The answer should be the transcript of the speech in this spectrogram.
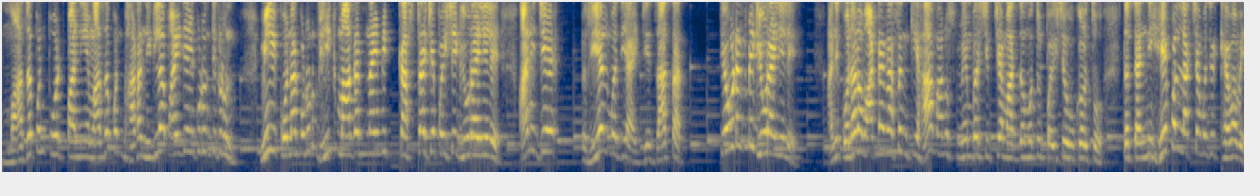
माझं पण पोट पाणी आहे. माझं पण भाडं निघलं पाहिजे इकडून तिकडून. मी कोणाकडून भीक मागत नाही. मी कष्टाचे पैसे घेऊ राहिलेले. आणि जे रिअलमध्ये आहे जे जातात तेवढेच मी घेऊ राहिलेले. आणि कोणाला वाटत असेल की हा माणूस मेंबरशिपच्या माध्यमातून पैसे उकळतो तर त्यांनी हे पण लक्षामध्ये ठेवावे.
